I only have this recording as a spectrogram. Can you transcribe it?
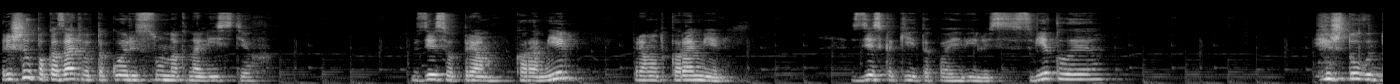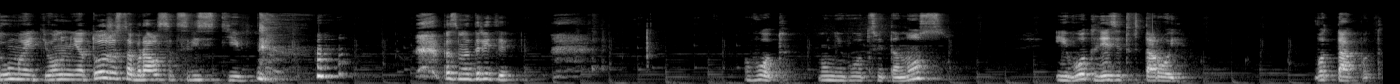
Решил показать вот такой рисунок на листьях. Здесь вот прям карамель, прям вот карамель. Здесь какие-то появились светлые. И что вы думаете? Он у меня тоже собрался цвести. Посмотрите. Вот у него цветонос. И вот лезет второй. Вот так вот.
